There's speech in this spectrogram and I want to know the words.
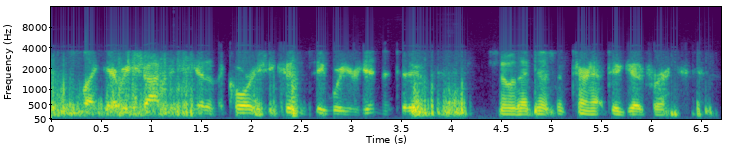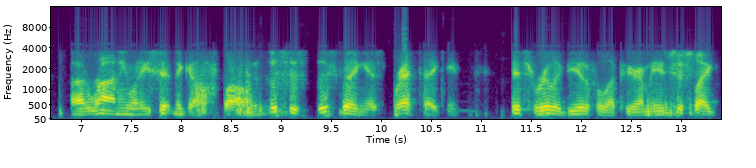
it was like every shot that you hit on the course, you couldn't see where you're hitting it to so that doesn't turn out too good for uh, Ronnie when he's hitting the golf ball. But this is this thing is breathtaking. It's really beautiful up here. I mean, it's just like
